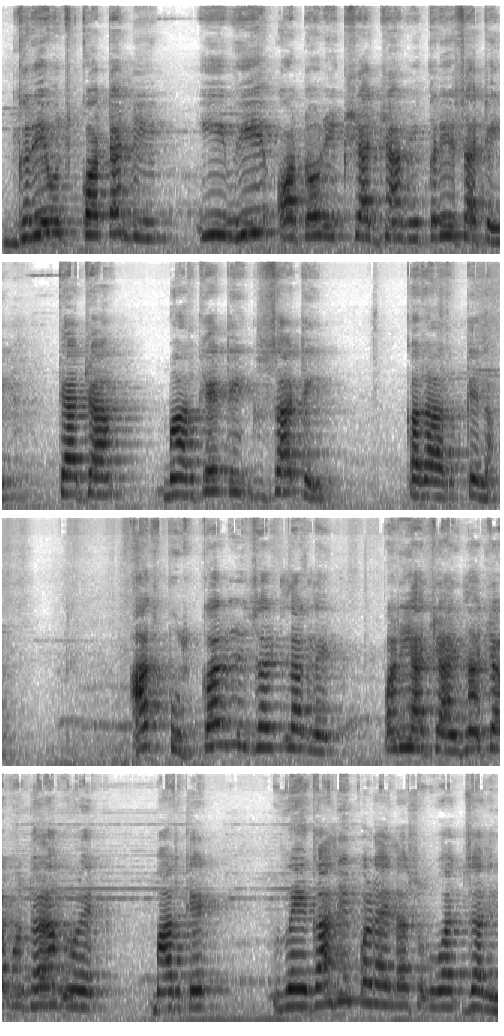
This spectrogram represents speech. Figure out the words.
ग्रीव्ज कॉटननी ई व्ही ऑटोरिक्षाच्या विक्रीसाठी त्याच्या मार्केटिंगसाठी करार केला. आज पुष्कळ रिझल्ट लागले पण या चायनाच्या गोंधळामुळे मार्केट वेगाने पडायला सुरुवात झाली.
